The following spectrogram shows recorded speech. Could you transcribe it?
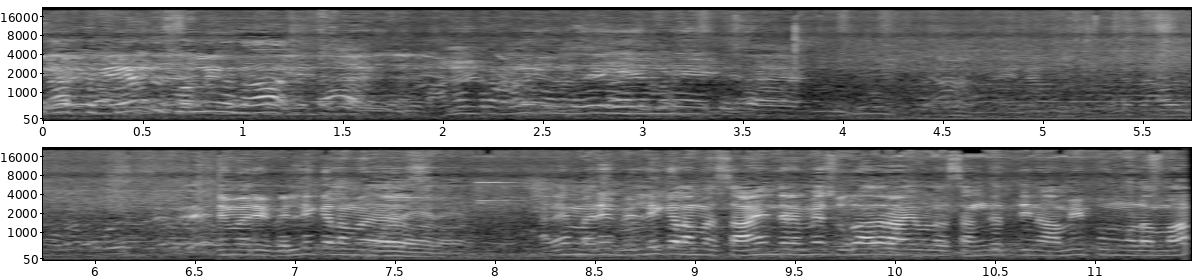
கேட்டு கேட்டு சொல்லுங்க சார். பன்னெண்டரை மணிக்கு வந்து ஏழு மணி ஆயிட்டு சார். அதே மாதிரி வெள்ளிக்கிழமை அதே மாதிரி வெள்ளிக்கிழமை சாயந்தரமே சுகாதார ஆய்வாளர் சங்கத்தின் அமைப்பு மூலமா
